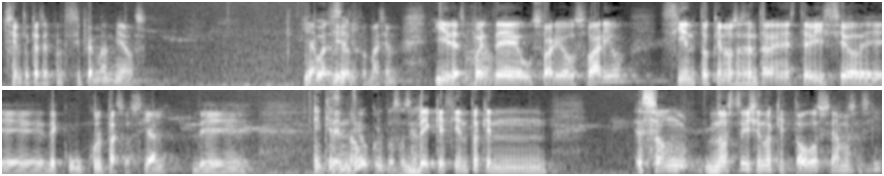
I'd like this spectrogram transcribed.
siento que hace participe más miedos y a más información. Y después de usuario a usuario, siento que nos hace entrar en este vicio de, de culpa social, de ¿En qué sentido culpa social? De que siento que son, no estoy diciendo que todos seamos así,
